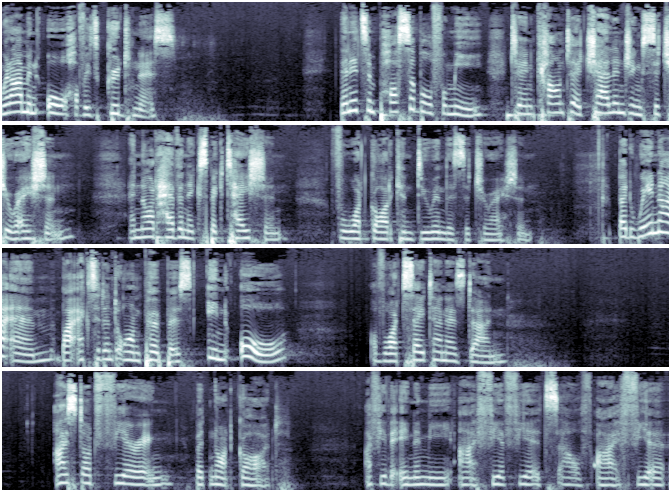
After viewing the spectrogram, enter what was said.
when I'm in awe of His goodness, then it's impossible for me to encounter a challenging situation and not have an expectation for what God can do in this situation. But when I am, by accident or on purpose, in awe of what Satan has done, I start fearing, but not God. I fear the enemy. I fear fear itself. I fear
